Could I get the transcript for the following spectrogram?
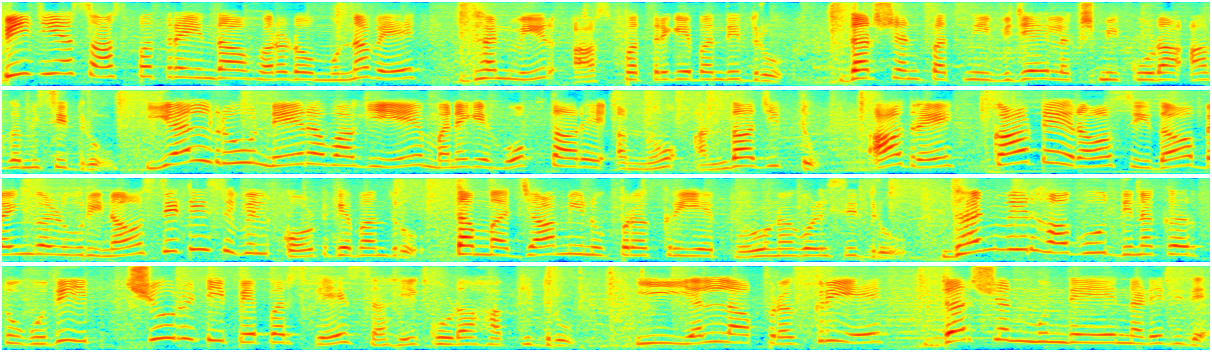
ಬಿಜಿಎಸ್ ಆಸ್ಪತ್ರೆಯಿಂದ ಹೊರಡೋ ಮುನ್ನವೇ ಧನ್ವೀರ್ ಆಸ್ಪತ್ರೆಗೆ ಬಂದಿದ್ರು. ದರ್ಶನ್ ಪತ್ನಿ ವಿಜಯಲಕ್ಷ್ಮಿ ಕೂಡ ಆಗಮಿಸಿದ್ರು. ಎಲ್ರೂ ನೇರವಾಗಿಯೇ ಮನೆಗೆ ಹೋಗ್ತಾರೆ ಅನ್ನೋ ಅಂದಾಜಿತ್ತು. ಆದ್ರೆ ಕಾಟೆ ರಾಸಿದ ಬೆಂಗಳೂರಿನ ಸಿಟಿ ಸಿವಿಲ್ ಕೋರ್ಟ್ಗೆ ಬಂದ್ರು. ತಮ್ಮ ಜಾಮೀನು ಪ್ರಕ್ರಿಯೆ ಪೂರ್ಣಗೊಳಿಸಿದ್ರು. ಧನ್ವೀರ್ ಹಾಗೂ ದಿನಕರ್ ತುಗುದೀಪ್ ಶ್ಯೂರಿಟಿ ಪೇಪರ್ಸ್ಗೆ ಸಹಿ ಕೂಡ ಹಾಕಿದ್ರು. ಈ ಎಲ್ಲ ಪ್ರಕ್ರಿಯೆ ದರ್ಶನ್ ಮುಂದೆಯೇ ನಡೆದಿದೆ.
